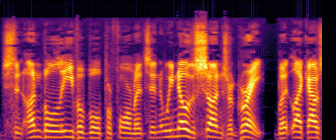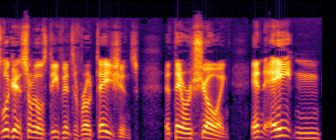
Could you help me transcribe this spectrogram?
just an unbelievable performance, and we know the Suns are great, but like I was looking at some of those defensive rotations that they were showing, and Ayton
